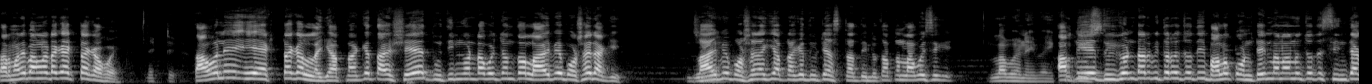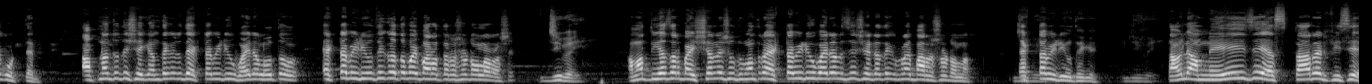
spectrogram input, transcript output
তার মানে বাংলা টাকা এক টাকা হয়। তাহলে এই এক টাকার লাগে আপনাকে তাই সে দুই তিন ঘণ্টা পর্যন্ত লাইভে বসায় রাখি। লাইভে বসায় রাখি আপনাকে দুইটা স্টার দিল। তো আপনার লাভ হয়েছে কি? লাভ হয় নাই ভাই আপনি এই দুই ঘণ্টার ভিতরে যদি ভালো কন্টেন্ট বানানোর যদি চিন্তা করতেন আপনার যদি সেখান থেকে যদি একটা ভিডিও ভাইরাল হতো একটা ভিডিও থেকে তো ভাই বারো তেরোশো ডলার আসে। জি ভাই। আমার দুই হাজার বাইশ সালে শুধুমাত্র একটা ভিডিও ভাইরাল হয়েছে সেটা থেকে প্রায় বারোশো ডলার একটা ভিডিও থেকে। জি ভাই। তাহলে আপনি এই যে স্টারের ফিসে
